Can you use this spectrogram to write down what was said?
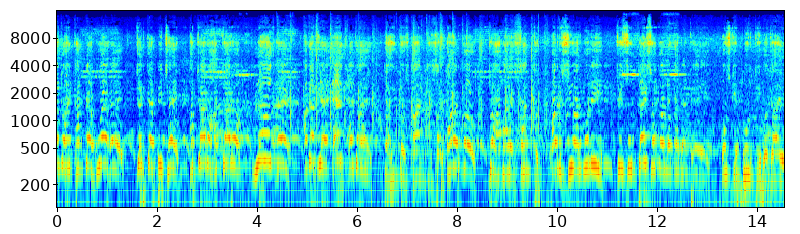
का जो इकट्ठे हुए हैं, जिनके पीछे हज़ारों हज़ारों लोग हैं, अगर ये एक हो जाए तो हिंदुस्तान की सरकार को, जो हमारे संत और ऋषि और मुनि जिस उद्देश्य को लेकर बैठे उसकी पूर्ति हो जाए।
